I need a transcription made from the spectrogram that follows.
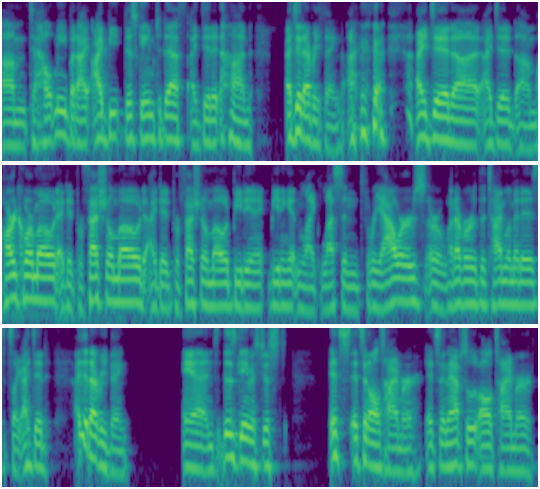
um, to help me. But I, I beat this game to death. I did it on I did everything. I, I did uh, I did um, hardcore mode. I did professional mode. I did professional mode, beating beating it in like less than three hours or whatever the time limit is. It's like I did I did everything, and this game is just it's it's an all timer. It's an absolute all timer.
